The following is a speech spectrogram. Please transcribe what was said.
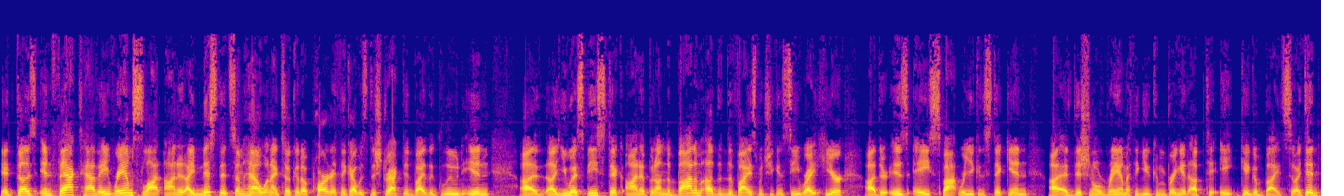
It does, in fact, have a RAM slot on it. I missed it somehow when I took it apart. I think I was distracted by the glued in uh, USB stick on it. But on the bottom of the device, which you can see right here, uh, there is a spot where you can stick in uh, additional RAM. I think you can bring it up to 8 gigabytes. So I did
